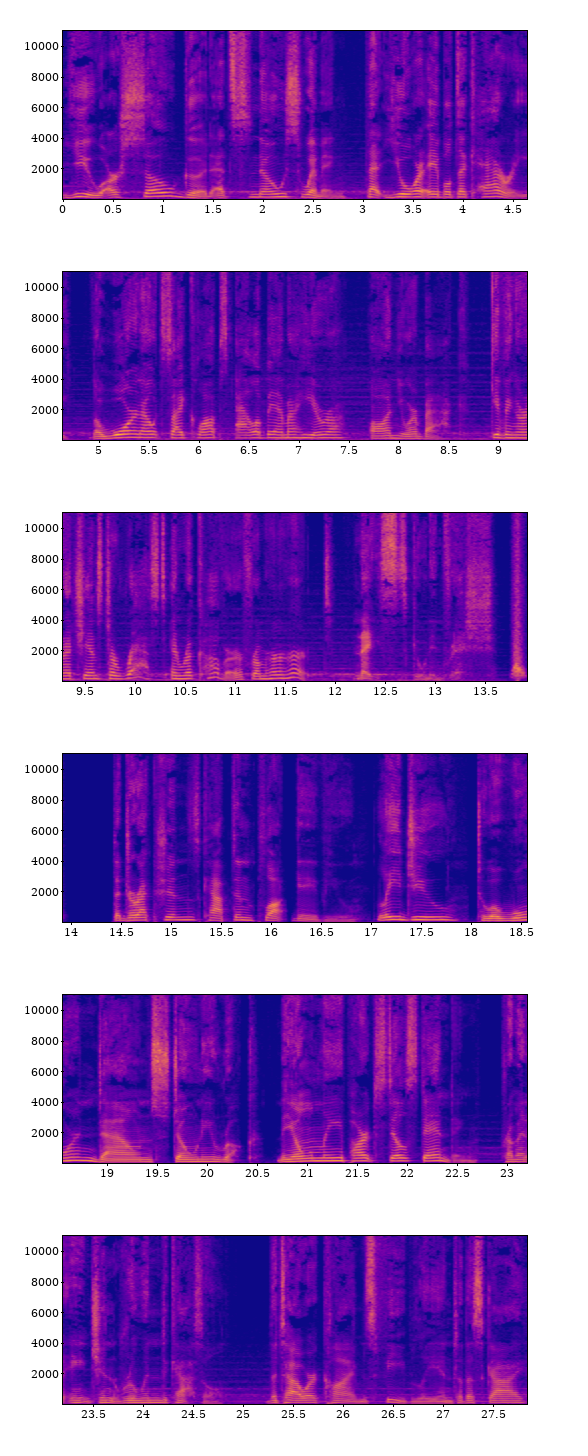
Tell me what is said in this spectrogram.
You are so good at snow swimming that you're able to carry the worn out Cyclops Alabama Hera on your back, giving her a chance to rest and recover from her hurt. Nice, going in fresh. The directions Captain Plot gave you lead you to a worn down stony rook, the only part still standing from an ancient ruined castle. The tower climbs feebly into the sky,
